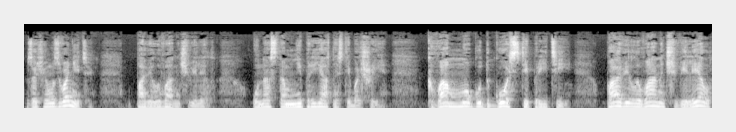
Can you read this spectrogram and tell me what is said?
Зачем вы звоните?» «Павел Иванович велел. У нас там неприятности большие. К вам могут гости прийти. Павел Иванович велел...»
